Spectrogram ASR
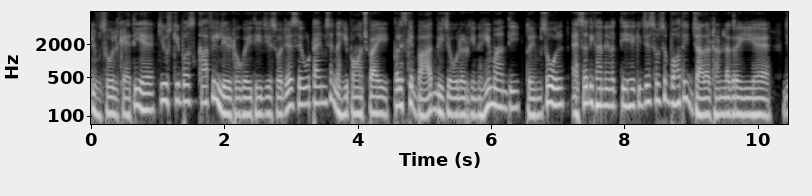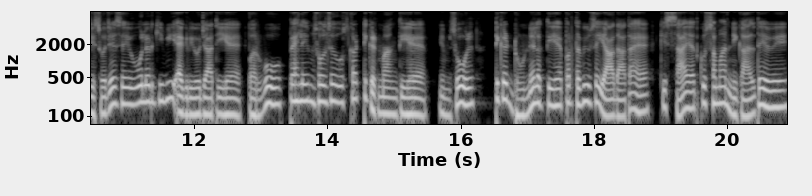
इमसोल कहती है की उसकी बस काफ़ी लेट हो गई थी, जिस वजह से वो टाइम से नहीं पहुँच पाई। पर इसके बाद भी जब वो लड़की नहीं मानती तो इमसोल ऐसा दिखाने लगती है कि जैसे उसे बहुत ही ज़्यादा ठंड लग रही है, जिस वजह से वो लड़की भी एग्री हो जाती है। पर वो पहले इमसोल से उसका टिकट मांगती है। इमसोल टिकट ढूँढने लगती है, पर तभी उसे याद आता है कि शायद कुछ सामान निकालते हुए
